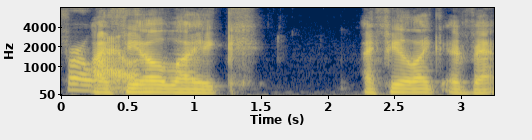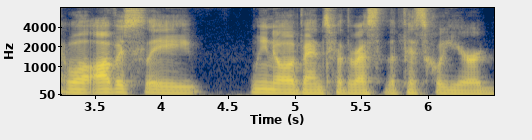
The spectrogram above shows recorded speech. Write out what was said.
for a while I feel like I feel like event well obviously we know events for the rest of the fiscal year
